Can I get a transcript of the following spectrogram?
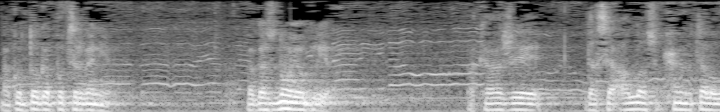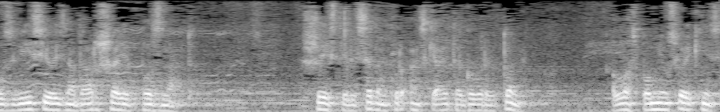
Nakon toga pocrvenio. Pa ga znoj oblio. Pa kaže da se Allah subhanahu wa ta'ala uzvisio iznad arša je poznato šest ili sedam kuranske ajta govore o tome. Allah spominje u svojoj knjizi.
